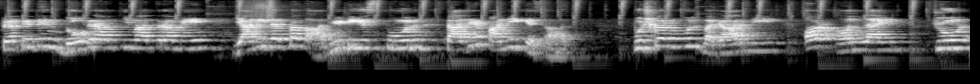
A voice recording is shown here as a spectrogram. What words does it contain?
प्रतिदिन दो ग्राम की मात्रा में, यानी लगभग आधी टी स्पून ताजे पानी के साथ। पुष्कर मूल बाज़ार में और ऑनलाइन चूर्ण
